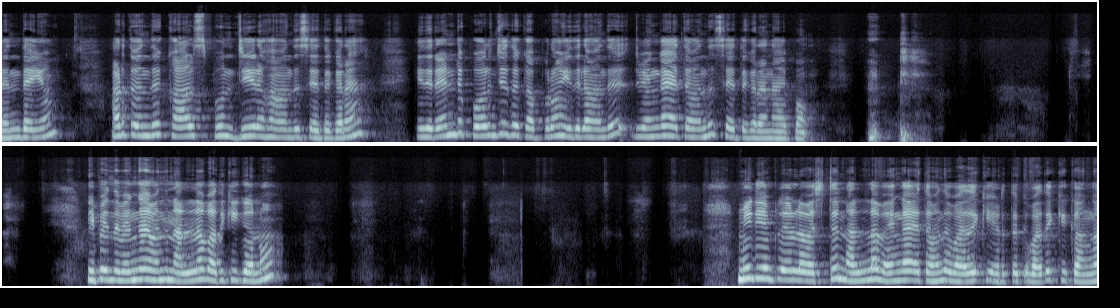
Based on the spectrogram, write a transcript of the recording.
வெந்தயம். அடுத்து வந்து கால் ஸ்பூன் ஜீரகம் வந்து சேர்த்துக்கிறேன். இது ரெண்டு பொரிஞ்சதுக்கப்புறம் இதில் வந்து வெங்காயத்தை வந்து சேர்த்துக்கிறேன் நான் இப்போ. இப்போ இந்த வெங்காயம் வந்து நல்லா வதக்கிக்கணும். மீடியம் ஃப்ளேமில் வச்சுட்டு நல்லா வெங்காயத்தை வந்து வதக்கி எடுத்து வதக்கிக்கோங்க.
